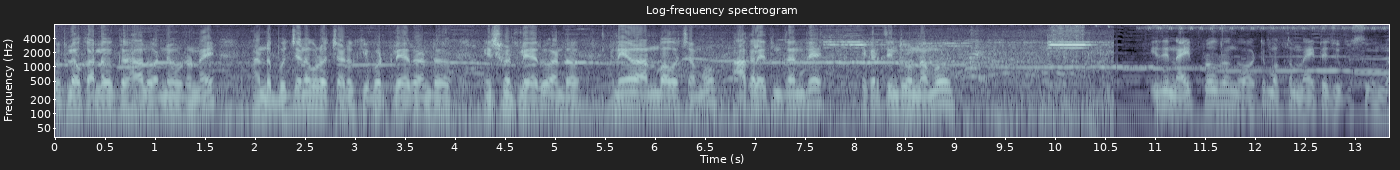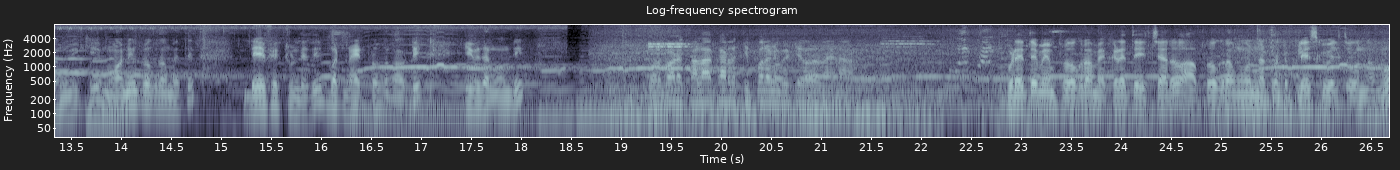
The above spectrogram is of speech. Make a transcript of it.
విప్లవకారుల విగ్రహాలు అన్నీ కూడా ఉన్నాయి. అండ్ బుజ్జన కూడా వచ్చాడు keyboard player and instrument player. And నేను అనుభవం వచ్చాము. ఆకలి అవుతుందంటే ఇక్కడ తింటూ ఉన్నాము. ఇది నైట్ ప్రోగ్రామ్ కాబట్టి మొత్తం నైటే చూపిస్తూ ఉన్నాను మీకు. మార్నింగ్ ప్రోగ్రామ్ అయితే డే ఎఫెక్ట్ ఉండేది బట్ నైట్ ప్రోగ్రామ్ కాబట్టి ఈ విధంగా ఉంది. పొరపాటు కళాకారుల తిప్పలని పెట్టేవారు ఆయన. ఇప్పుడైతే మేము ప్రోగ్రామ్ ఎక్కడైతే ఇచ్చారో ఆ ప్రోగ్రామ్ ఉన్నటువంటి ప్లేస్కి వెళ్తూ ఉన్నాము.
